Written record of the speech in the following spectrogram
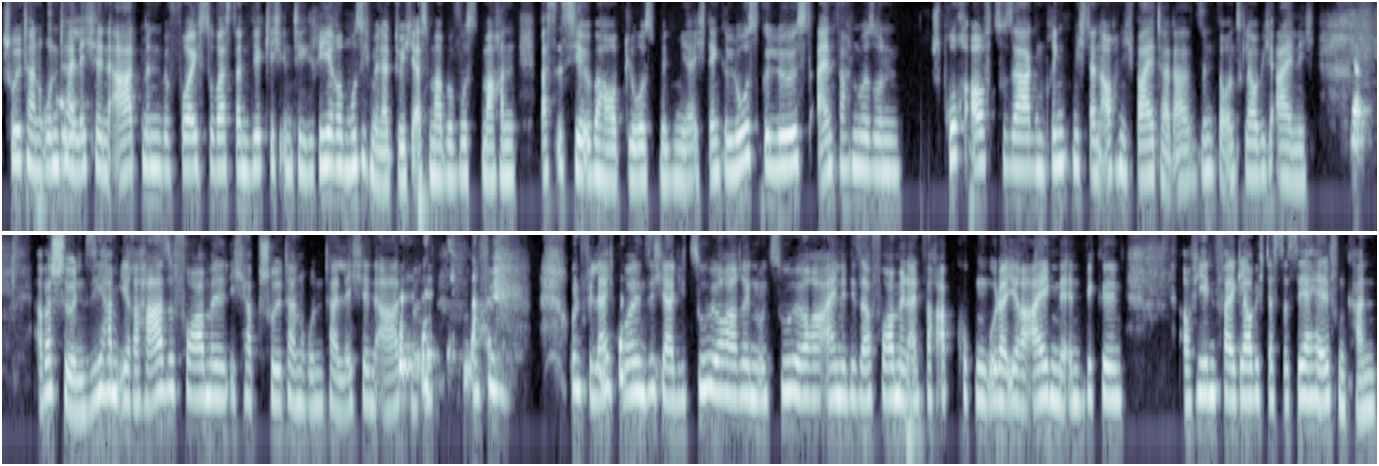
Schultern runter, lächeln, atmen, bevor ich sowas dann wirklich integriere, muss ich mir natürlich erstmal bewusst machen, was ist hier überhaupt los mit mir. Ich denke, losgelöst, einfach nur so ein Spruch aufzusagen, bringt mich dann auch nicht weiter. Da sind wir uns, glaube ich, einig. Ja. Aber schön, Sie haben Ihre Haseformel, ich habe Schultern runter, lächeln, atmen. und vielleicht wollen sich ja die Zuhörerinnen und Zuhörer eine dieser Formeln einfach abgucken oder ihre eigene entwickeln. Auf jeden Fall glaube ich, dass das sehr helfen kann,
